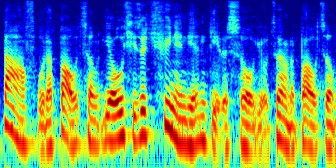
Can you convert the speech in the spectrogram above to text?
大幅的暴增，尤其是去年年底的时候有这样的暴增。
